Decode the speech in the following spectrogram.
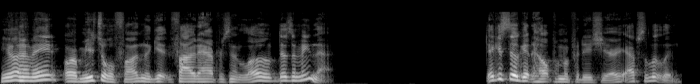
know what I mean, or a mutual fund to get five and a half percent low doesn't mean that. They can still get help from a fiduciary, absolutely.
